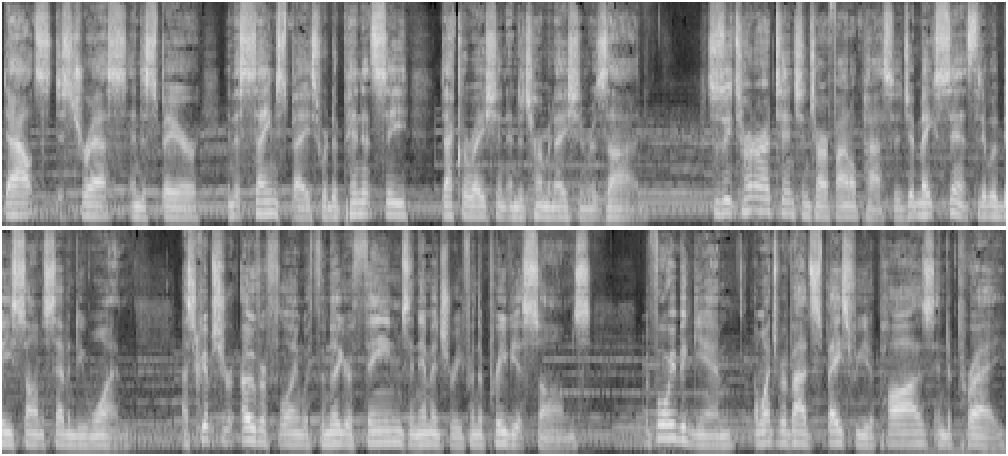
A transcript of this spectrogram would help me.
doubts, distress, and despair in the same space where dependency, declaration, and determination reside. So, as we turn our attention to our final passage, it makes sense that it would be Psalm 71, a scripture overflowing with familiar themes and imagery from the previous Psalms. Before we begin, I want to provide space for you to pause and to pray,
